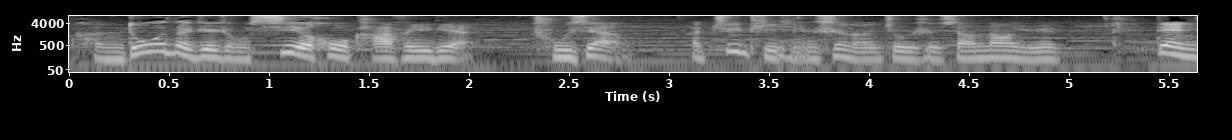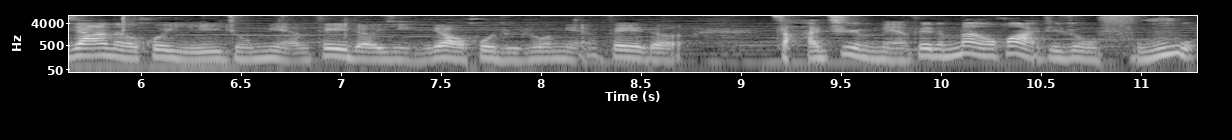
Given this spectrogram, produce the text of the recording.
很多的这种邂逅咖啡店出现了啊。具体形式呢，就是相当于店家呢会以一种免费的饮料或者说免费的杂志、免费的漫画这种服务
